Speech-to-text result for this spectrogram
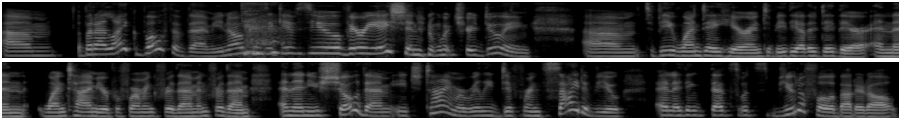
um but i like both of them you know because it gives you a variation in what you're doing um, to be one day here and to be the other day there. And then one time you're performing for them and for them. And then you show them each time a really different side of you. And I think that's what's beautiful about it all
